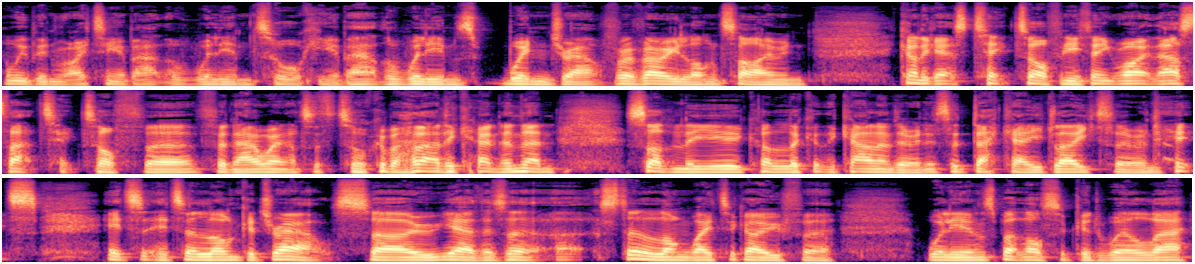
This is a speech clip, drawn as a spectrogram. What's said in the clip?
and we've been writing about the William talking about the Williams wind drought for a very long time and it kind of gets ticked off and you think, right, that's that ticked off for, for now. I won't to talk about that again. And then suddenly you kind of look at the calendar and it's a decade later and it's, it's, it's a longer drought. So yeah, there's a, a still a long way to go for Williams, but lots of goodwill there.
